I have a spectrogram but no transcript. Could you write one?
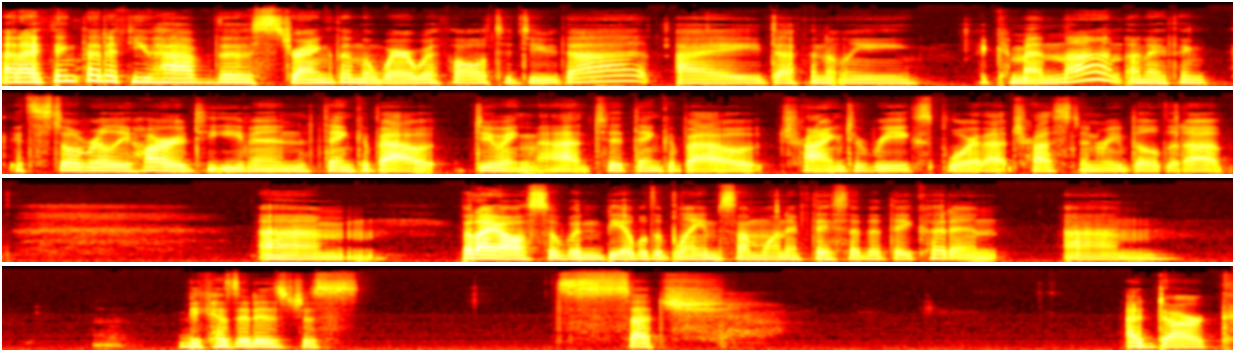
and I think that if you have the strength and the wherewithal to do that, I definitely I commend that and I think it's still really hard to even think about doing that, to think about trying to re-explore that trust and rebuild it up. Um, but I also wouldn't be able to blame someone if they said that they couldn't, um, because it is just such a dark,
